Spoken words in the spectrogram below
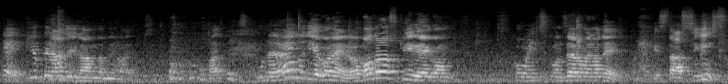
è più grande di lambda meno epsilon un elemento di e con L lo potrò scrivere con, come x con 0 meno delta perché sta a sinistra.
